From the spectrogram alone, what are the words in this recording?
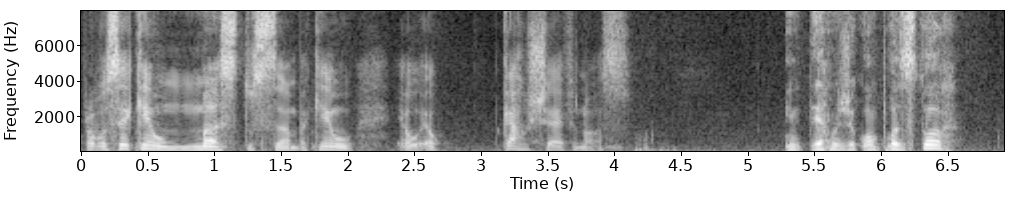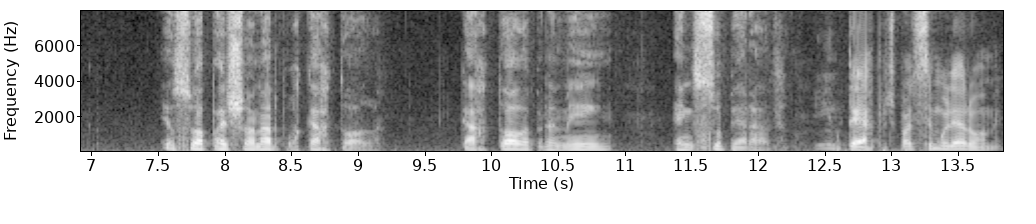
Para você, quem é o must do samba? Quem é o, é o, é o carro-chefe nosso? Em termos de compositor, eu sou apaixonado por Cartola. Cartola, para mim, é insuperável. E intérprete, pode ser mulher ou homem?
